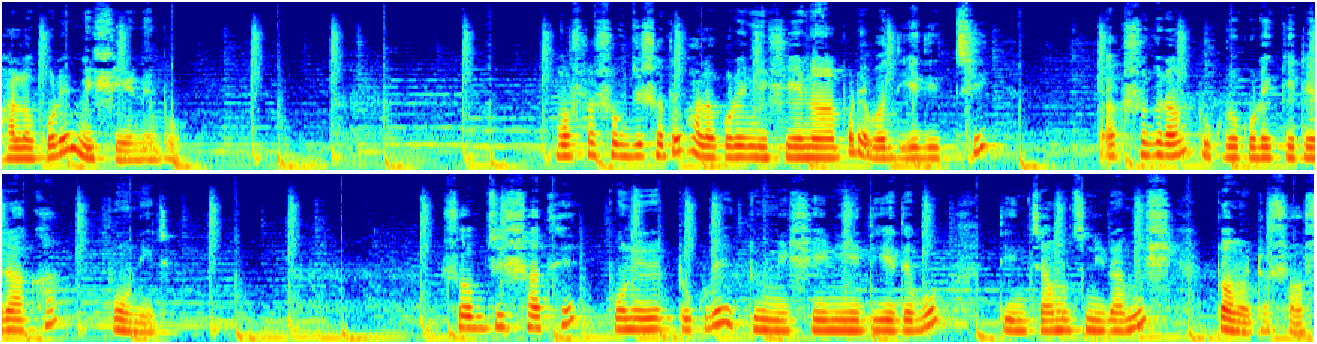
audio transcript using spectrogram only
ভালো করে মিশিয়ে নেব। মশলা সবজির সাথে ভালো করে মিশিয়ে নেওয়ার পর এবার দিয়ে দিচ্ছি একশো গ্রাম টুকরো করে কেটে রাখা পনির। সবজির সাথে পনিরের টুকরো একটু মিশিয়ে নিয়ে দিয়ে দেব তিন চামচ নিরামিষ টমেটো সস,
